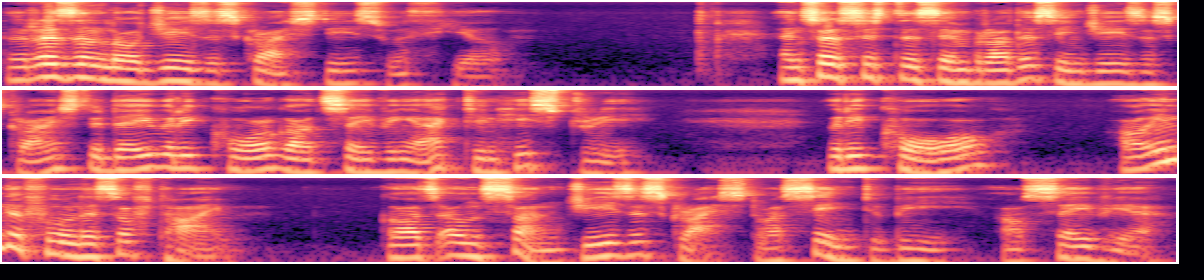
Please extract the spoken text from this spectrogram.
The risen Lord Jesus Christ is with you. And so, sisters and brothers in Jesus Christ, today we recall God's saving act in history. We recall how, in the fullness of time, God's own Son, Jesus Christ, was sent to be our Savior.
